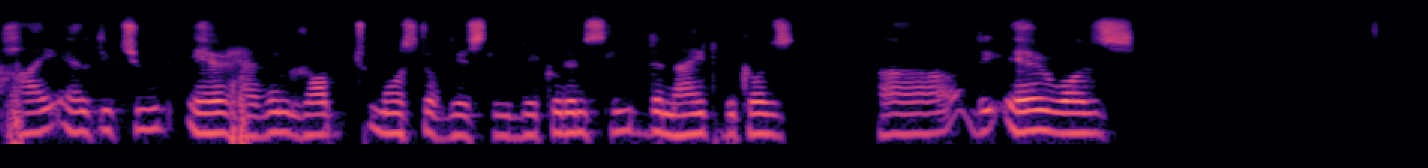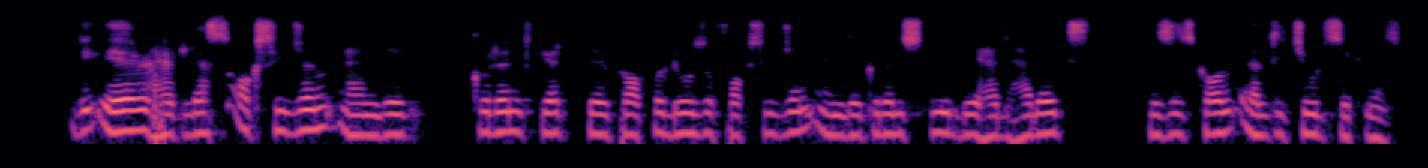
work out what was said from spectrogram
high altitude air having robbed most of their sleep. They couldn't sleep the night because uh, the air was, the air had less oxygen and they couldn't get their proper dose of oxygen and they couldn't sleep. They had headaches. This is called altitude sickness.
